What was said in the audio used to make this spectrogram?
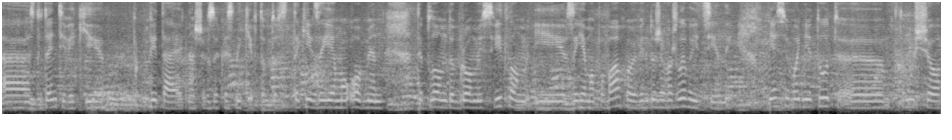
е, студентів, які вітають наших захисників. Тобто такий взаємообмін теплом, добром і світлом і взаємоповагою він дуже важливий і цінний. Я сьогодні тут, е, тому що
